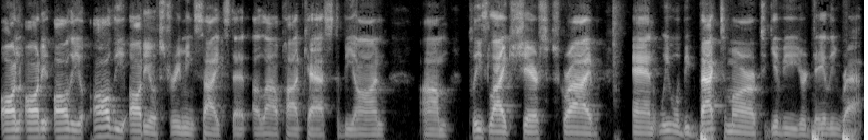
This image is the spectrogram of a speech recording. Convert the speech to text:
on audio, all the all the audio streaming sites that allow podcasts to be on. Um, please like, share, subscribe, and we will be back tomorrow to give you your daily wrap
